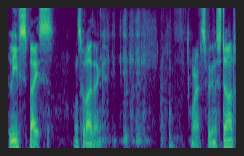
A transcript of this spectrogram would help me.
leave space. That's what I think. All right, so we're going to start.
